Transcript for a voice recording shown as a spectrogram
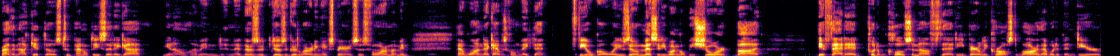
Rather not get those two penalties that he got. You know, I mean, and those are those are good learning experiences for him. I mean, that one that guy was going to make that field goal. He was going to miss it. He wasn't going to be short, but if that had put him close enough that he barely crossed the bar, that would have been dear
